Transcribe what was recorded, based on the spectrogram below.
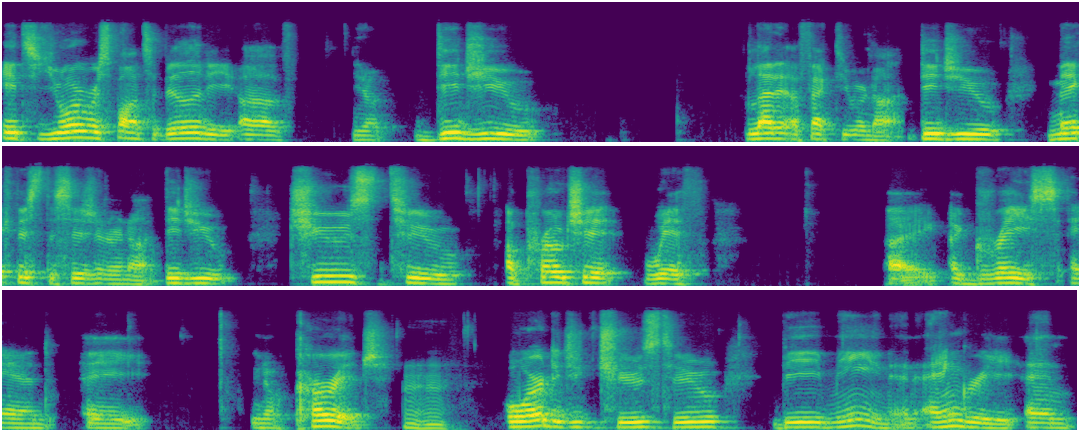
it's your responsibility of you know did you let it affect you or not? Did you make this decision or not? Did you choose to approach it with a, a grace and a you know courage? Mhm. or did you choose to be mean and angry? And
